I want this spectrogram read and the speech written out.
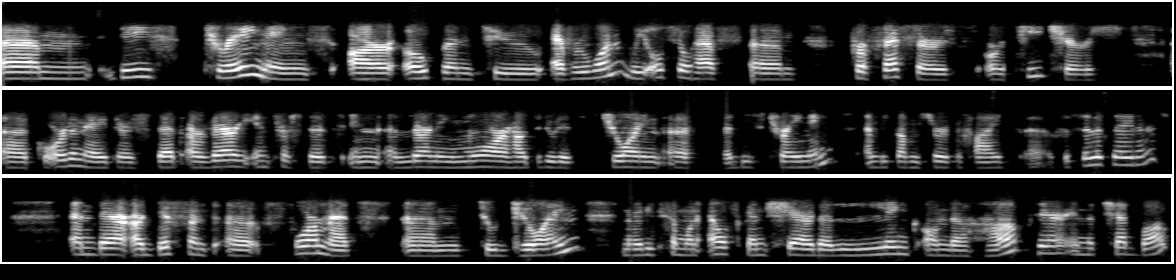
Um, these trainings are open to everyone. We also have um, professors or teachers, uh, coordinators that are very interested in uh, learning more how to do this, join uh, these trainings and become certified uh, facilitators. And there are different uh, formats um, to join. Maybe someone else can share the link on the hub here in the chat box.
